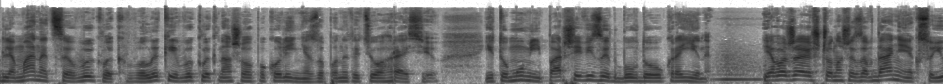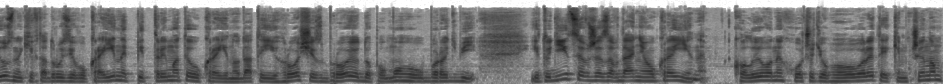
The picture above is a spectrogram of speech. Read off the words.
Для мене це виклик, великий виклик нашого покоління зупинити цю агресію. І тому мій перший візит був до України. Я вважаю, що наше завдання як союзників та друзів України підтримати Україну, дати їй гроші, зброю, допомогу у боротьбі. І тоді це вже завдання України, коли вони хочуть обговорити, яким чином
